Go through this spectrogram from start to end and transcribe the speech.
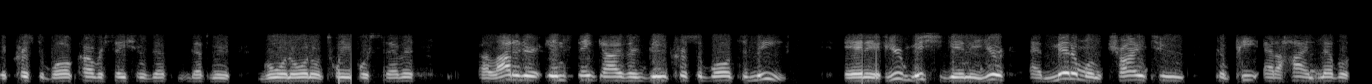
the crystal ball conversations that's that's been going on on 24/7, a lot of their in-state guys are being crystal ball to leave. And if you're Michigan and you're at minimum trying to compete at a high level,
